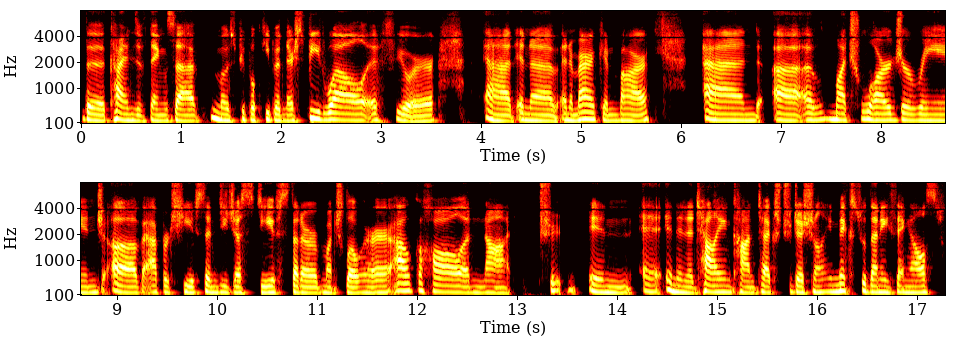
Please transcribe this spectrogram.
the kinds of things that most people keep in their speedwell if you're at in a, an American bar, and uh, a much larger range of aperitifs and digestifs that are much lower alcohol and not in in an Italian context traditionally mixed with anything else,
